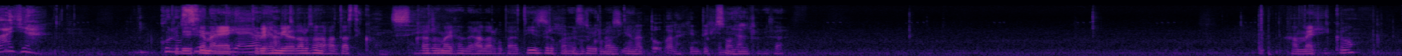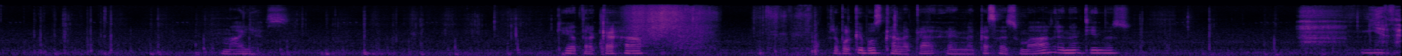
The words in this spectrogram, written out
Vaya. Que Conocí a la me, familia tu viaje. Mirador suena fantástico. ¿En serio? Carlos me han dejado algo para ti, con Ellos eso ir para ti. a toda la gente Son, genial. revisar. A México. Mayas. Aquí hay otra caja. ¿Pero por qué buscan la ca- en la casa de su madre? No entiendo eso. Mierda.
